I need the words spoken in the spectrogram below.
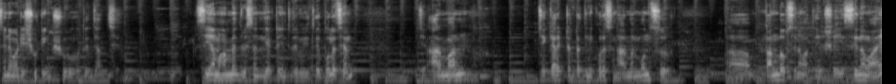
সিনেমাটির শুটিং শুরু হতে যাচ্ছে। সিয়াম আহমেদ রিসেন্টলি একটা ইন্টারভিউতে বলেছেন যে আরমান যে ক্যারেক্টারটা তিনি করেছেন, আরমান মনসুর তাণ্ডব সিনেমাতে, সেই সিনেমায়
